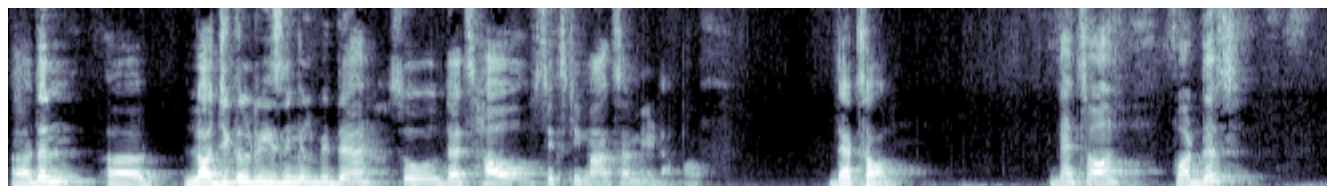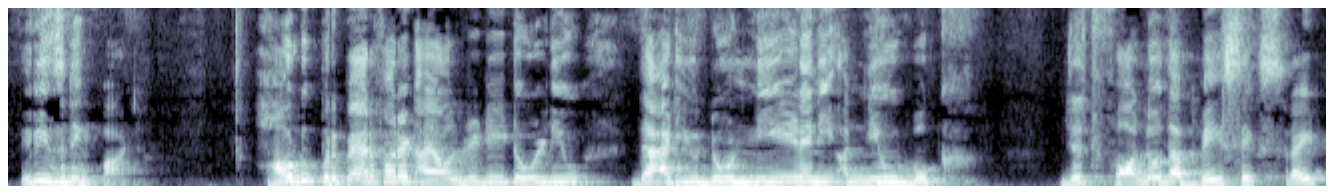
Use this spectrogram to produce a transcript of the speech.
Uh, then uh, logical reasoning will be there. So that's how 60 marks are made up of. That's all. That's all for this reasoning part. How to prepare for it? I already told you that you don't need any a new book. Just follow the basics, right?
